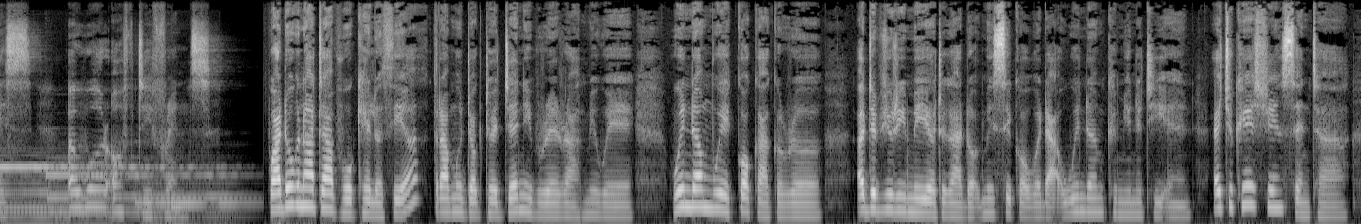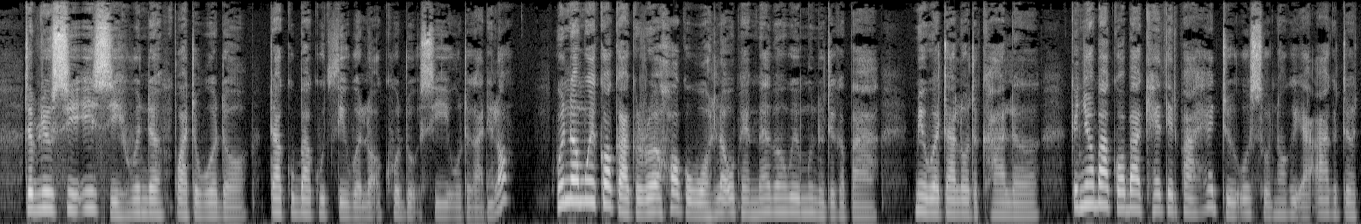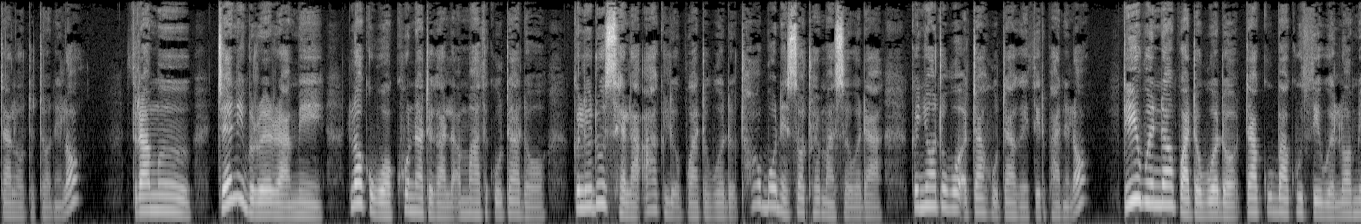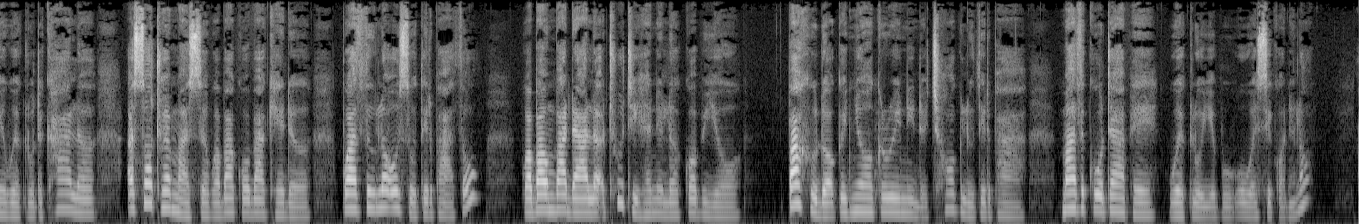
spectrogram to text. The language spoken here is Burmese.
SBS a world of difference ဘွာဒိုကနာတာဖိုခဲလစီယတရာမူဒေါက်တာဂျန်နီဘရေရာမီဝဲဝင်းဒမ်ဝေကော့ကာဂရအဒပြူရီမေယတကတော့မစ်စစ်ကောဝဒ Windham Community and Education Center WCEC Windham ပွာတဝဒတာကူဘကူတီဝလောအခုဒို CEO တကနေလော Windham ဝေကော့ကာဂရဟော့ကဝလောဖဲ Melbourne ဝေမှုနုတကပါမေဝတာလောတခါလကညောဘကောဘခဲတိဖာဟက်တူအိုဆိုနော်ကီအာဂဒတာလောတတော်နေလော သရမဂျန်နီဘရရာမေလော့ကဝခုနာတကလအမာတကူတာတော့ဂလူဒုဆဲလာအဂလူအပွားတဝဒထောဘိုနေဆော့ထွဲမှာဆောဝဒကညောတဝအတဟုတာကေတိတဖာနေလောဒီဝင်းတော့ပွားတဝတော့တာကူဘကုစီဝဲလောမေဝဲကလူတခါလအဆော့ထွဲမှာဆောဘကောဘခဲတဲ့ပွာသူလောအဆိုတိတဖာဆိုဝဘောင်ဘာဒါလအထုတီဟဲနေလောကောဘီယောပခုတော့ကညောဂရီနီတချောကလူတိတဖာမာတကိုတာဖဲဝဲကလိုရဘူးအိုဝဲစစ်ကောနေလော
